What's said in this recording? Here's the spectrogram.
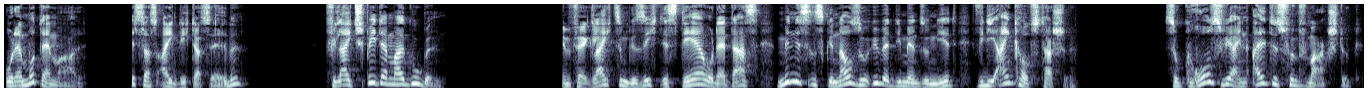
oder Muttermal. Ist das eigentlich dasselbe? Vielleicht später mal googeln. Im Vergleich zum Gesicht ist der oder das mindestens genauso überdimensioniert wie die Einkaufstasche. So groß wie ein altes Fünf-Mark-Stück.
